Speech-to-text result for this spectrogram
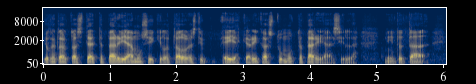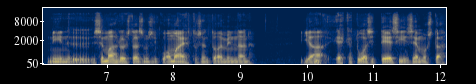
joka tarkoittaa sitä, että pärjää musiikilla taloudellisesti, ei ehkä rikastu, mutta pärjää sillä – niin, tota, niin se mahdollistaa semmoisen niin omaehtoisen toiminnan ja mm. ehkä tuo sitten esiin semmoista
